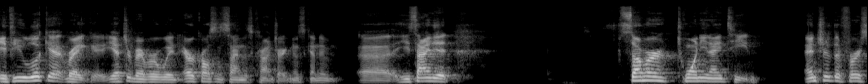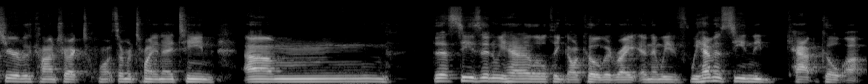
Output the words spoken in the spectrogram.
if you look at right, you have to remember when Erik Karlsson signed this contract, and it's kind of uh, he signed it summer 2019. Entered the first year of the contract, summer 2019. Um, that season we had a little thing called COVID, right? And then we've we haven't seen the cap go up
